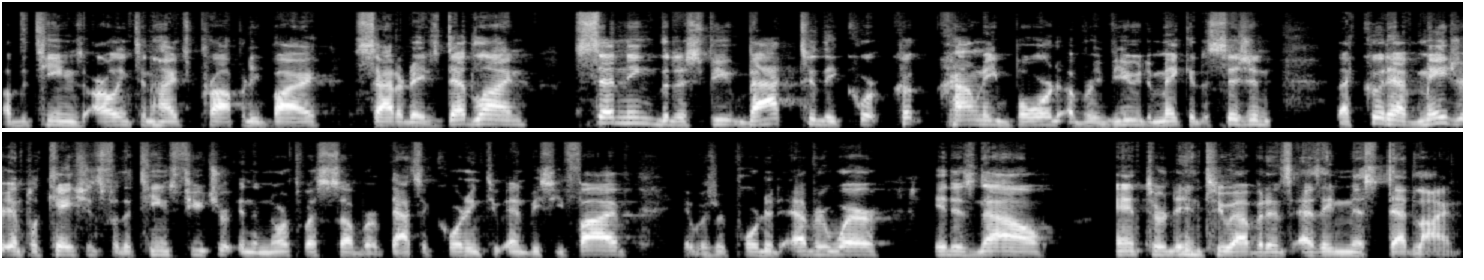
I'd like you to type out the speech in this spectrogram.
of the team's Arlington Heights property by Saturday's deadline, sending the dispute back to the Cook County Board of Review to make a decision that could have major implications for the team's future in the northwest suburb. That's according to NBC5. It was reported everywhere. It is now entered into evidence as a missed deadline.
